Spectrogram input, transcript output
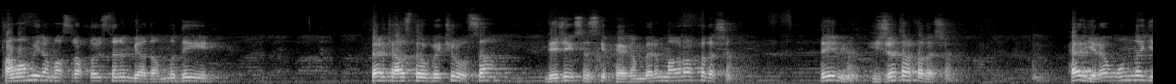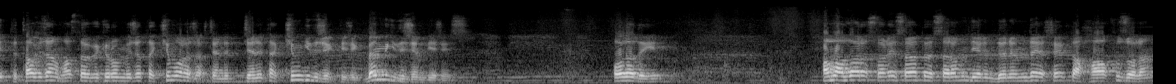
tamamıyla masrafları üstlenen bir adam mı? Değil. Belki Hazreti Ebu Bekir olsa diyeceksiniz ki peygamberin mağara arkadaşı. Değil mi? Hicret arkadaşı. Her yere onunla gitti. Tabi canım Ebu Bekir olmayacak da kim olacak cennet, cennete? Kim gidecek diyecek. Ben mi gideceğim diyeceğiz. O da değil. Ama Allah Resulü Aleyhisselatü Vesselam'ın diyelim döneminde yaşayıp da hafız olan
